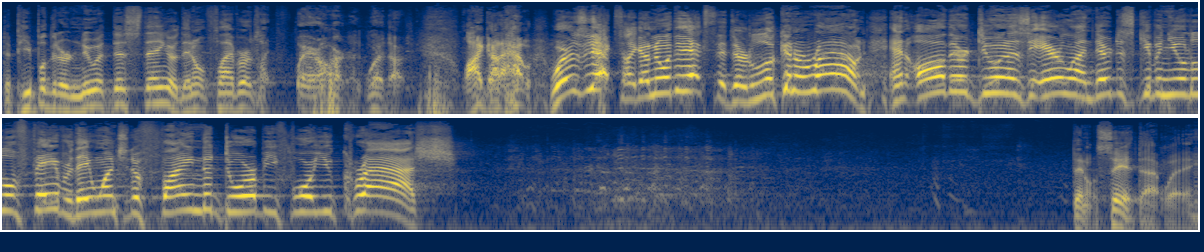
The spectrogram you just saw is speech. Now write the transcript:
The people that are new at this thing or they don't fly very, it's like, where are? Where are? Well, I gotta have, where's the exit? I gotta know what the exit. is. They're looking around, and all they're doing is the airline, they're just giving you a little favor. They want you to find the door before you crash. they don't say it that way.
